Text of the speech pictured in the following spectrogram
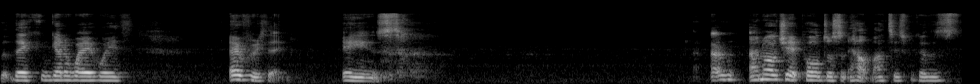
that they can get away with everything is and I know Jake Paul doesn't help matters because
